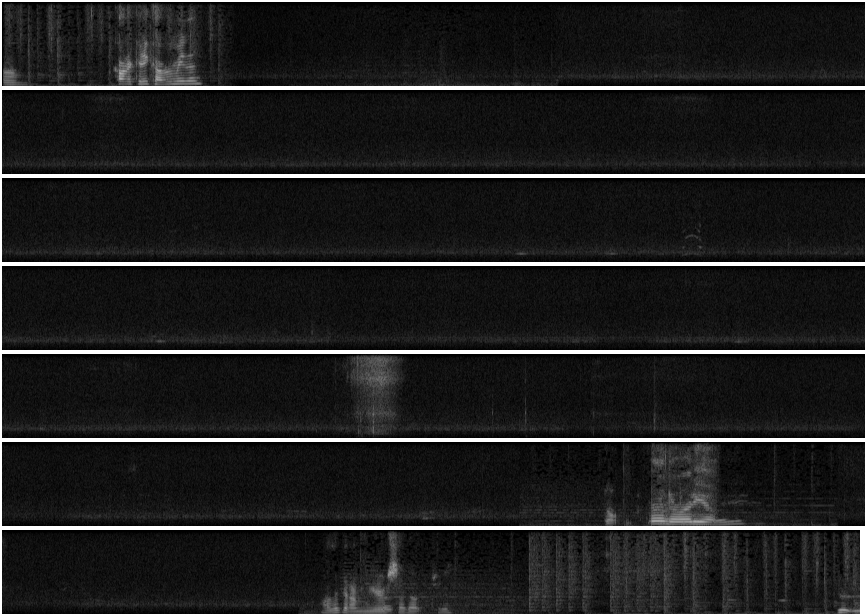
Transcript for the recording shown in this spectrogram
Um, Connor, can you cover me then? Don't. Miranda, don't ready do up. Oh, they got a mirror set up too. Here's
